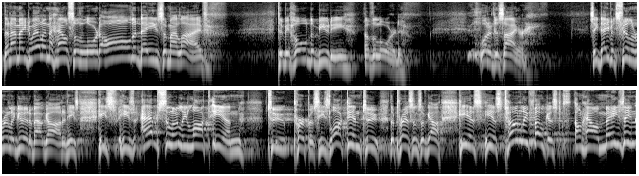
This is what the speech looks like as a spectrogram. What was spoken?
that I may dwell in the house of the Lord all the days of my life to behold the beauty of the Lord. What a desire. See, David's feeling really good about God, and he's he's he's absolutely locked in to purpose. He's locked into the presence of God. He is he is totally focused on how amazing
